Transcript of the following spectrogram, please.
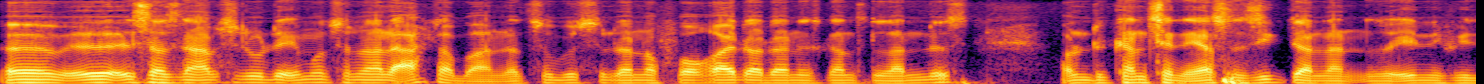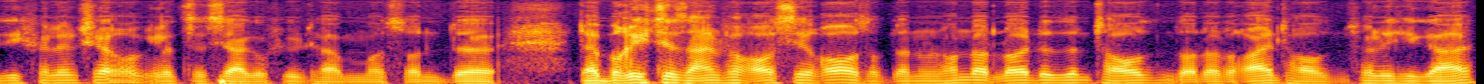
Äh, ist das eine absolute emotionale Achterbahn. Dazu bist du dann noch Vorreiter deines ganzen Landes und du kannst den ersten Sieg dann landen, so ähnlich wie sich Sherrock letztes Jahr gefühlt haben muss. Und äh, da berichtet es einfach aus dir raus, ob da nun 100 Leute sind, 1000 oder 3000, völlig egal.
